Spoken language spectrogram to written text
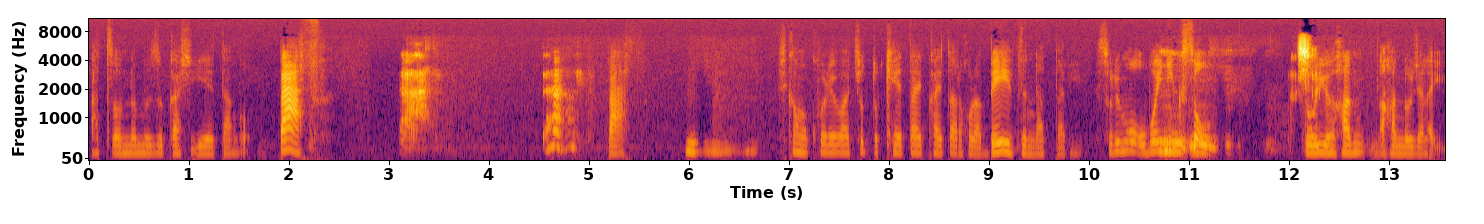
発音の難しい英単語。bath, ああ bath。うんしかもこれはちょっと携帯変えたらほら、bathe になったり。それも覚えにくそう。んんどういう反反応じゃない、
